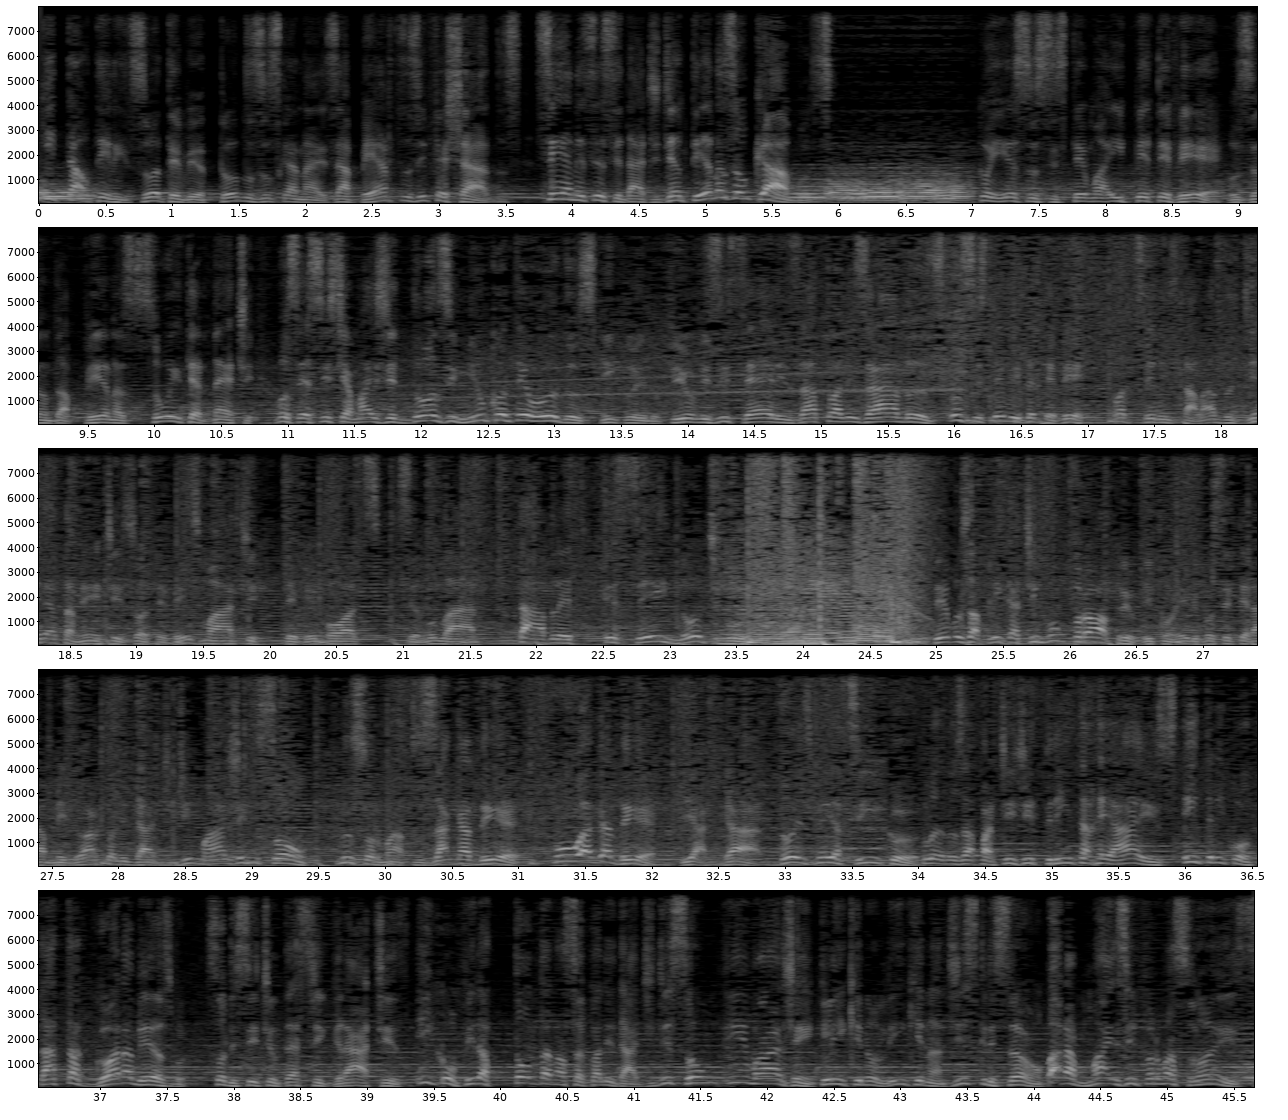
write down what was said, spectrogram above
Que tal ter em sua TV todos os canais abertos e fechados, sem a necessidade de antenas ou cabos? Conheça o sistema IPTV. Usando apenas sua internet, você assiste a mais de 12 mil conteúdos, incluindo filmes e séries atualizados. O sistema IPTV pode ser instalado diretamente em sua TV Smart, TV Box, celular, tablet, PC e notebook. Temos aplicativo próprio e com ele você terá melhor qualidade de imagem e som nos formatos HD, Full HD e H265. Planos a partir de 30 reais. Entre em contato agora mesmo. Solicite um teste grátis e confira toda a nossa qualidade de som e imagem. Clique no link na descrição para mais informações.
